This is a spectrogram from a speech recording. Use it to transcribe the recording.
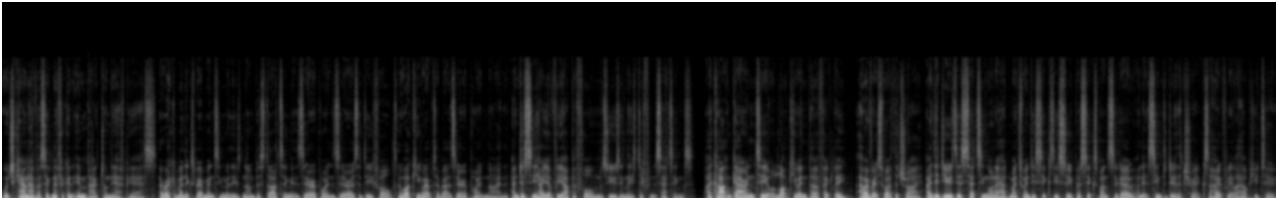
which can have a significant impact on the FPS. I recommend experimenting with these numbers starting at 0.0 as a default and working your way up to about 0.9 and just see how your VR performs using these different settings. I can't guarantee it will lock you in perfectly, however it's worth a try. I did use this setting when I had my 2060 Super six months ago and it seemed to do the trick, so hopefully it'll help you too.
